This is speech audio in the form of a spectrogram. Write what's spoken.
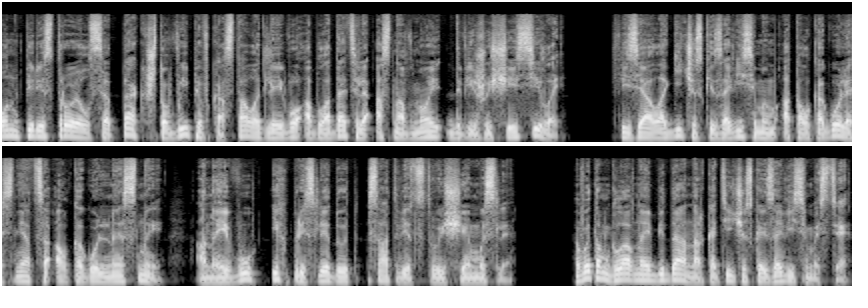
он перестроился так, что выпивка стала для его обладателя основной движущей силой. Физиологически зависимым от алкоголя снятся алкогольные сны, а наяву их преследуют соответствующие мысли. В этом главная беда наркотической зависимости.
